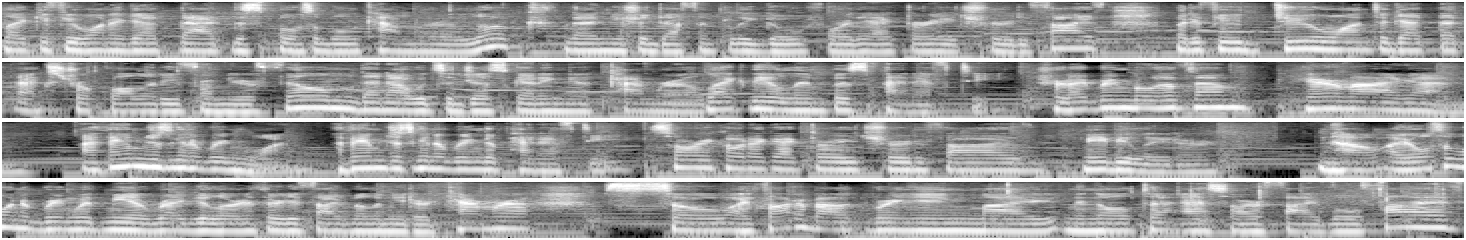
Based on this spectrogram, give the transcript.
Like if you want to get that disposable camera look, then you should definitely go for the Ektar H35. But if you do want to get that extra quality from your film, then I would suggest getting a camera like the Olympus Pen FT. Should I bring both of them? Here am I again. I think I'm just gonna bring one. I think I'm just gonna bring the Pen FT. Sorry Kodak Ektar H35, maybe later. Now, I also want to bring with me a regular 35mm camera, so I thought about bringing my Minolta SR505,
